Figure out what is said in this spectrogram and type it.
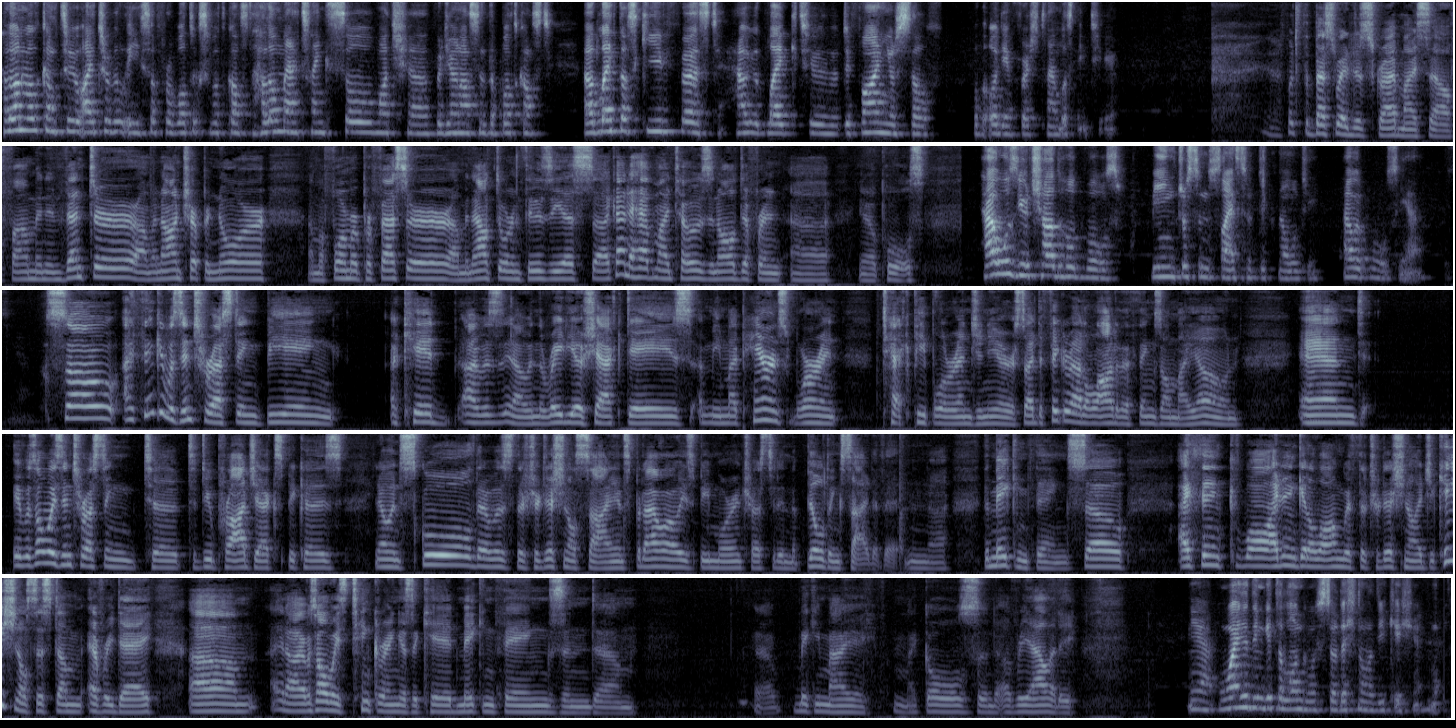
Hello and welcome to IEEE Soft Robotics podcast. Hello, Matt. Thanks so much uh, for joining us in the podcast. I'd like to ask you first how you'd like to define yourself for the audience first time listening to you. What's the best way to describe myself? I'm an inventor, I'm an entrepreneur, I'm a former professor, I'm an outdoor enthusiast. So I kind of have my toes in all different, uh, you know, pools. How was your childhood was being interested in science and technology? How it was, yeah. So I think it was interesting being a kid, I was, you know, in the Radio Shack days. I mean, my parents weren't tech people or engineers, so I had to figure out a lot of the things on my own. And it was always interesting to to do projects because you know in school there was the traditional science, but I'll always be more interested in the building side of it and uh, the making things. So I think while I didn't get along with the traditional educational system every day, um, you know, I was always tinkering as a kid, making things and um, you know, making my my goals and a reality. Yeah, why didn't get along with traditional education?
